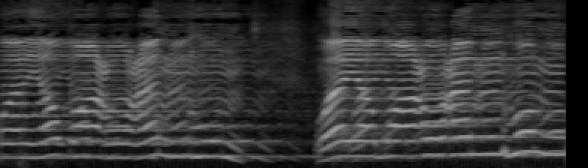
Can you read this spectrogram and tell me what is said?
ويضع عنهم ويضع عنهم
